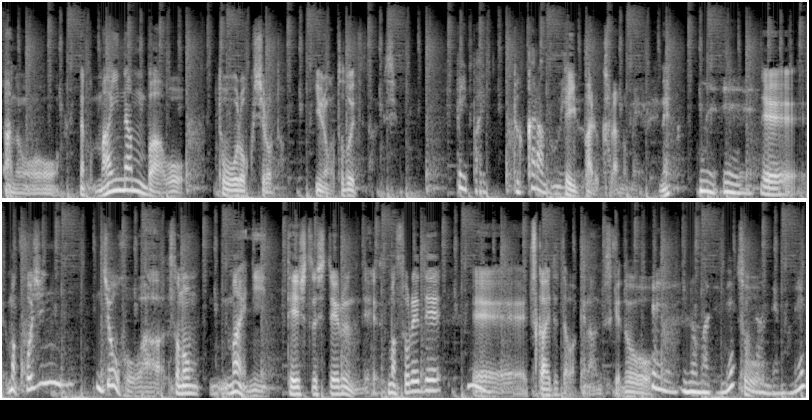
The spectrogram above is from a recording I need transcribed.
あのーなんかマイナンバーを登録しろというのが届いてたんですよ。ペイパルからのメール。ペイパルからのメールでね。えええで、まあ個人情報はその前に提出してるんで、まあそれで、ええー使えてたわけなんですけど、ええ今までね。そう何でもね。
